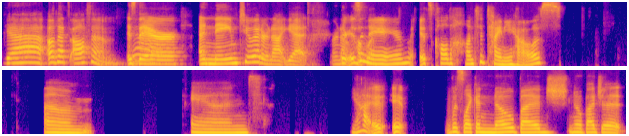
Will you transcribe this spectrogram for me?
Yeah. Oh, that's awesome. Is yeah. there a name to it or not yet? Or not there is public? a name. It's called Haunted Tiny House. Um, and yeah, it, it was like a no budge, no budget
